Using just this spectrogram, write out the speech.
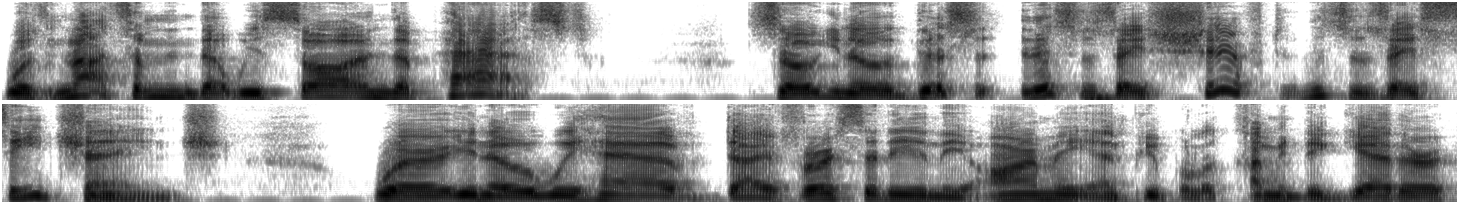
was not something that we saw in the past. So, you know, this this is a shift. This is a sea change where, you know, we have diversity in the army and people are coming together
